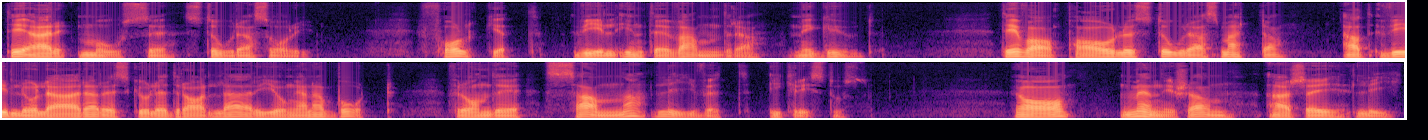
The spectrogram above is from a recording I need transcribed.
Det är Mose stora sorg. Folket vill inte vandra med Gud. Det var Paulus stora smärta att villolärare skulle dra lärjungarna bort från det sanna livet i Kristus. Ja, människan är sig lik.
